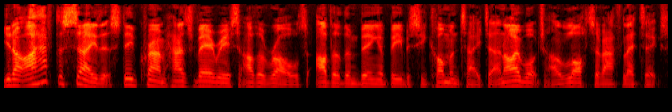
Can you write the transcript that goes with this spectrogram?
You know, I have to say that Steve Cram has various other roles other than being a BBC commentator, and I watch a lot of athletics,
